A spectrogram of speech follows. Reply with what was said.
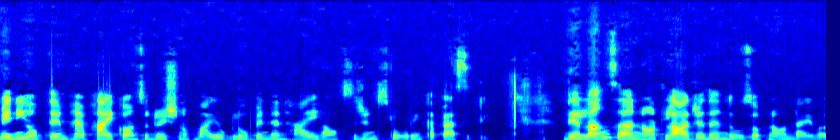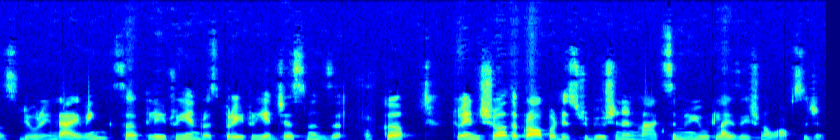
Many of them have high concentration of myoglobin and high oxygen storing capacity. Their lungs are not larger than those of non-divers. During diving, circulatory and respiratory adjustments occur to ensure the proper distribution and maximum utilization of oxygen.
